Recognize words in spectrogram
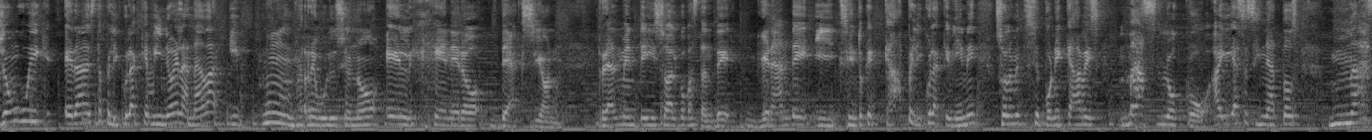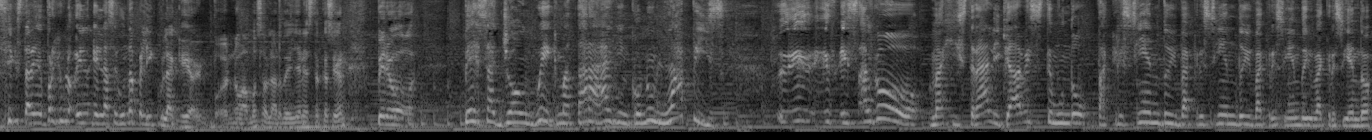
John Wick era esta película que vino de la nada y mm, revolucionó el género de acción realmente hizo algo bastante grande y siento que cada película que viene solamente se pone cada vez más loco. Hay asesinatos más extraños. Por ejemplo, en, la segunda película, que no vamos a hablar de ella en esta ocasión, pero ves a John Wick matar a alguien con un lápiz. Es, algo magistral y cada vez este mundo va creciendo y va creciendo y va creciendo y va creciendo.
